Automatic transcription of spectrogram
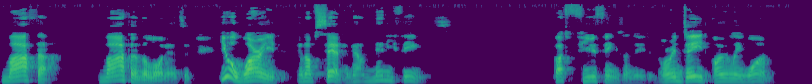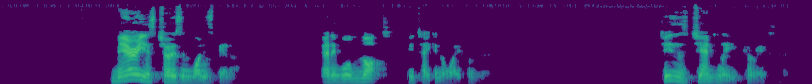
Martha, Martha, the Lord answered, you are worried and upset about many things. But few things are needed, or indeed only one. Mary has chosen what is better, and it will not be taken away from her. Jesus gently corrects her.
